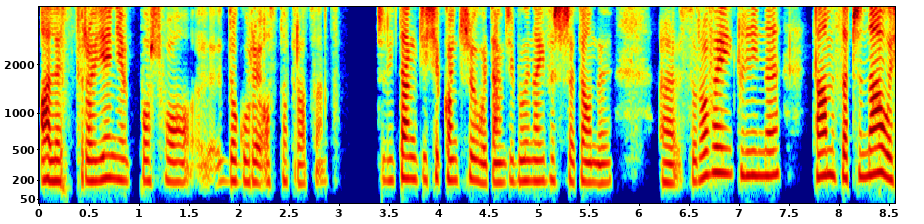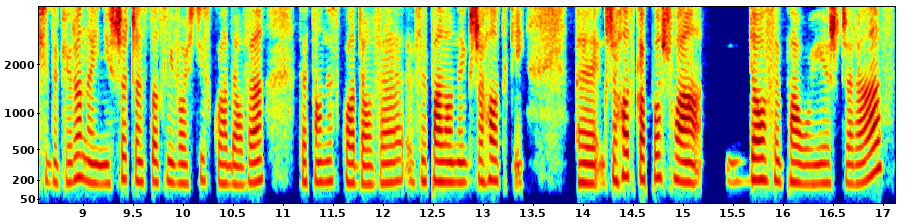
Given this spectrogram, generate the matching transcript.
ale strojenie poszło y, do góry o 100%. Czyli tam, gdzie się kończyły, tam, gdzie były najwyższe tony e, surowej gliny, tam zaczynały się dopiero najniższe częstotliwości składowe, te tony składowe wypalonej grzechotki. E, grzechotka poszła do wypału jeszcze raz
